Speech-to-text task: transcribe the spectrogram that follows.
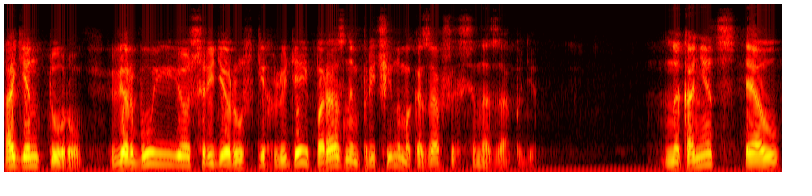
агентуру, вербуя ее среди русских людей по разным причинам, оказавшихся на Западе. Наконец, Л.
